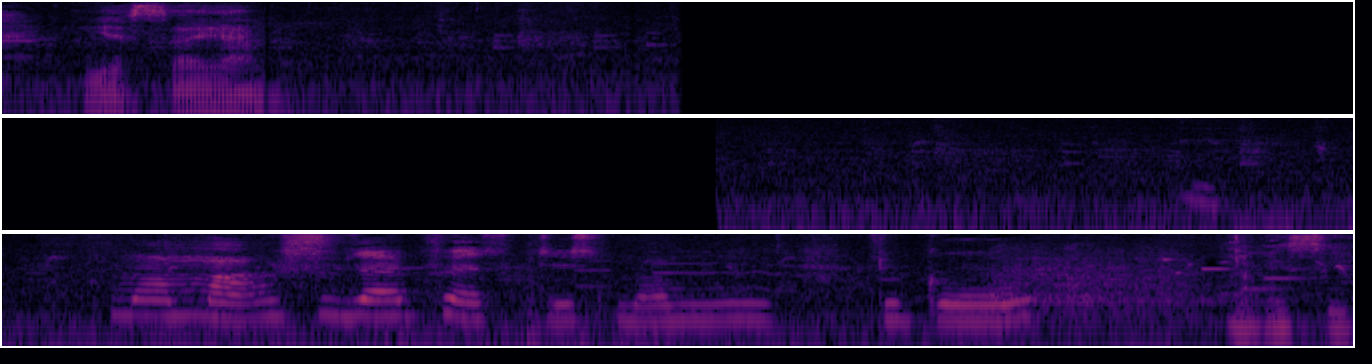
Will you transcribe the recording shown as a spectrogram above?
yes, I am. Mama, should I press this mommy to go? Let me see.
